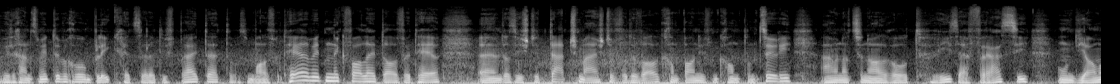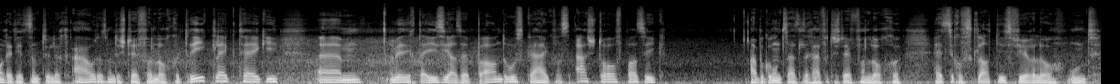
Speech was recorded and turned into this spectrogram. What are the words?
weil ich es mitbekommen, Blick hat es relativ breit gehabt, was dem Alfred Herr wieder nicht gefallen hat. Alfred Herr, ähm, das ist der Tatschmeister von der Wahlkampagne vom Kanton Zürich, auch Nationalrat, riesen Fresse und jammert jetzt natürlich auch, dass man den Stefan Locher reingelegt hat, ähm, weil ich den easy als jemand anderes ausgegeben was auch strafbar ist. Aber grundsätzlich einfach der Stefan Locher hat sich aufs Glatteis führen lassen und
